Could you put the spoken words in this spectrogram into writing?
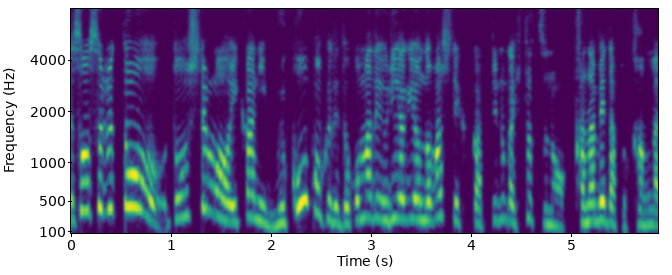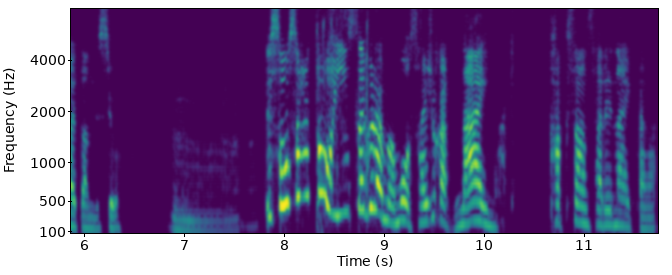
そうすると、どうしてもいかに無広告でどこまで売り上げを伸ばしていくかっていうのが一つの要だと考えたんですよ。うんで、そうすると、インスタグラムはもう最初からないなと。拡散されないから。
